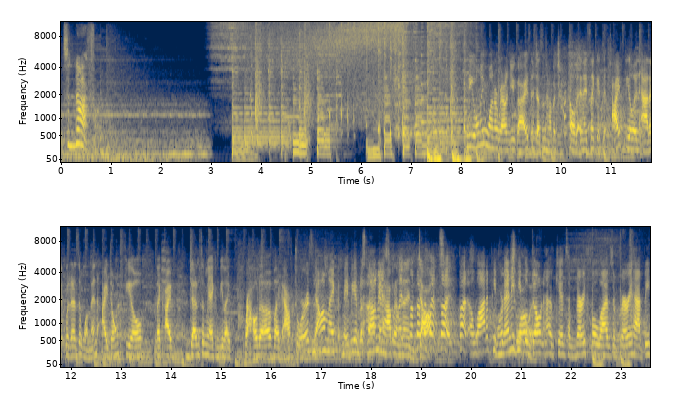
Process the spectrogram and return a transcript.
It's enough. I'm the only one around you guys that doesn't have a child. And it's like, it's, I feel inadequate as a woman. I don't feel like I've done something I can be like proud of like afterwards. Now I'm like, maybe I'm just not gonna ask happen. I'm but- gonna but, adopt. But, but, but a lot of people, More many people don't have kids, have very full lives, are very happy.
